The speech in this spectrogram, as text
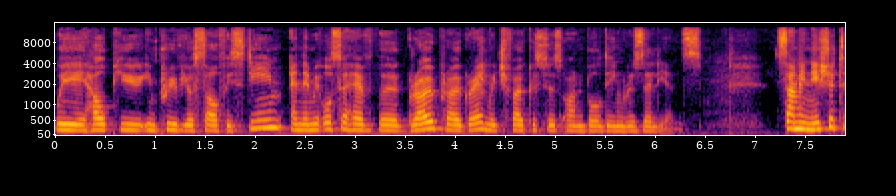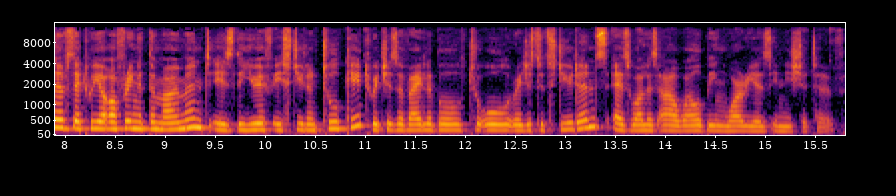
We help you improve your self esteem. And then we also have the GROW program, which focuses on building resilience. Some initiatives that we are offering at the moment is the UFS Student Toolkit, which is available to all registered students, as well as our Wellbeing Warriors initiative.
